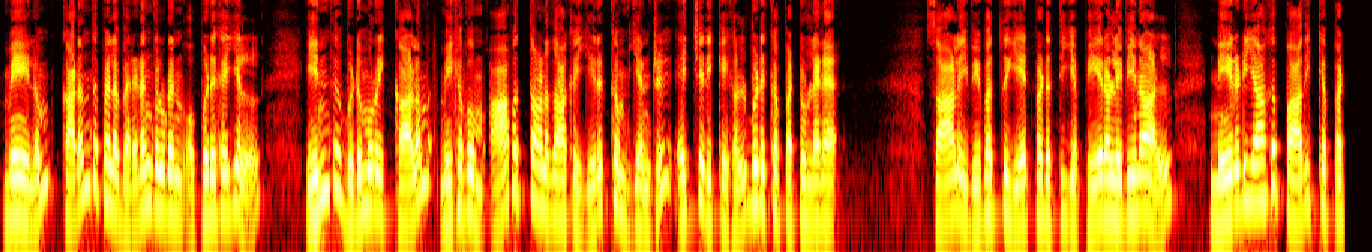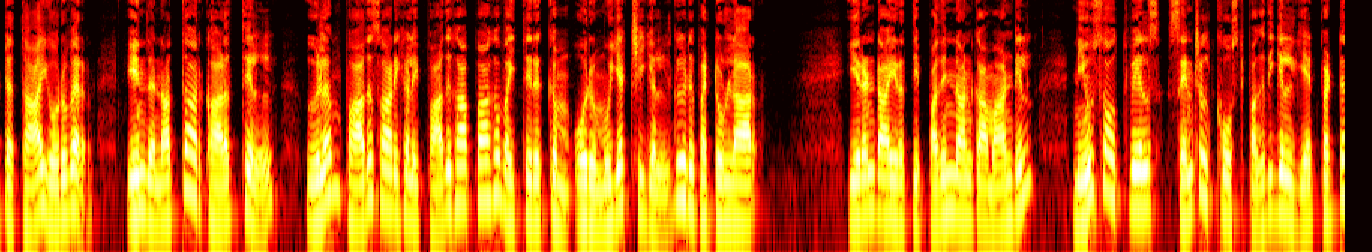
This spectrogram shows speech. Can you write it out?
மேலும் கடந்த பல வருடங்களுடன் ஒப்பிடுகையில் இந்த விடுமுறை காலம் மிகவும் ஆபத்தானதாக இருக்கும் என்று எச்சரிக்கைகள் விடுக்கப்பட்டுள்ளன. சாலை விபத்து ஏற்படுத்திய பேரழிவினால் நேரடியாக பாதிக்கப்பட்ட தாய் ஒருவர் இந்த நத்தார் காலத்தில் இளம் பாதசாரிகளை பாதுகாப்பாக வைத்திருக்கும் ஒரு முயற்சியில் ஈடுபட்டுள்ளார். இரண்டாயிரத்தி பதினான்காம் ஆண்டில் New South Wales Central Coast பகுதியில் ஏற்பட்ட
